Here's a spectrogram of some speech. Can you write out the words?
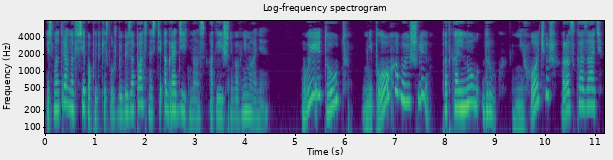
несмотря на все попытки службы безопасности оградить нас от лишнего внимания. «Вы тут неплохо вышли», — подкольнул друг. «Не хочешь рассказать,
